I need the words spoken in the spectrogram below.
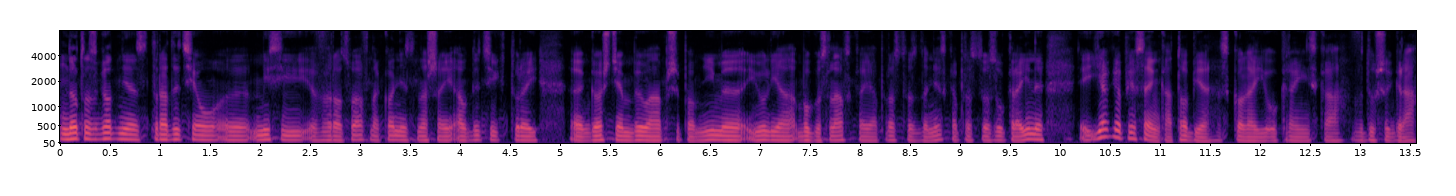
No to zgodnie z tradycją e, misji Wrocław, na koniec naszej audycji, której e, gościem była, przypomnijmy, Julia Bogusławska, ja prosto z Doniecka, prosto z Ukrainy. Jaka piosenka tobie z kolei ukraińska w duszy gra?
